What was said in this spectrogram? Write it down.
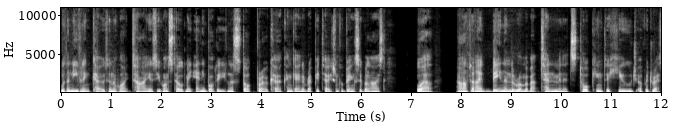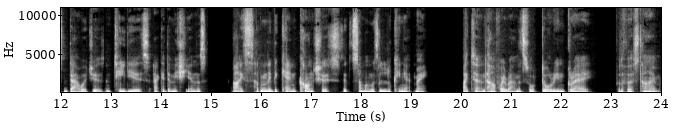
With an evening coat and a white tie, as you once told me, anybody, even a stockbroker, can gain a reputation for being civilized. Well, after I had been in the room about ten minutes talking to huge overdressed dowagers and tedious academicians, I suddenly became conscious that someone was looking at me. I turned halfway round and saw Dorian Gray for the first time.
